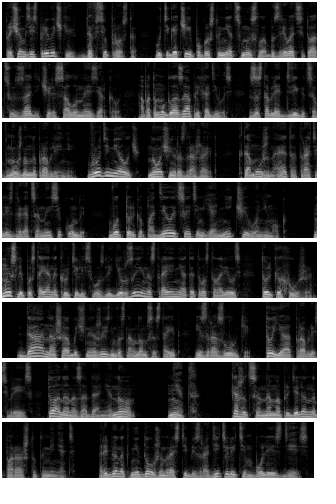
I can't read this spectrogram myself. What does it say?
Причем здесь привычки? Да все просто. У тягачей попросту нет смысла обозревать ситуацию сзади через салонное зеркало, а потому глаза приходилось заставлять двигаться в нужном направлении. Вроде мелочь, но очень раздражает. К тому же на это тратились драгоценные секунды. Вот только поделать с этим я ничего не мог. Мысли постоянно крутились возле Гюрзы, и настроение от этого становилось только хуже. Да, наша обычная жизнь в основном состоит из разлуки. То я отправлюсь в рейс, то она на задание, но... Нет, кажется, нам определенно пора что-то менять. Ребенок не должен расти без родителей, тем более здесь.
